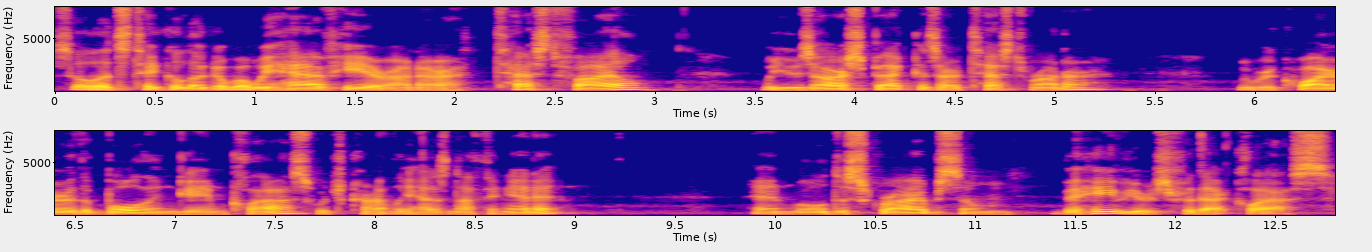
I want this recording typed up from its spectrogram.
So let's take a look at what we have here on our test file. We use RSpec as our test runner. We require the bowling game class, which currently has nothing in it. And we'll describe some behaviors for that class.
